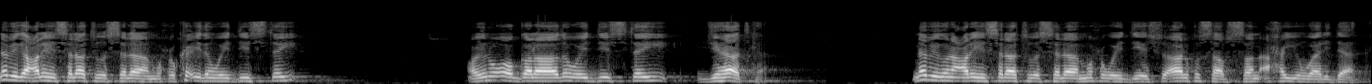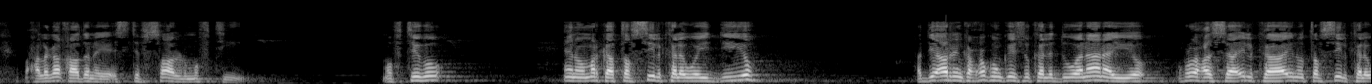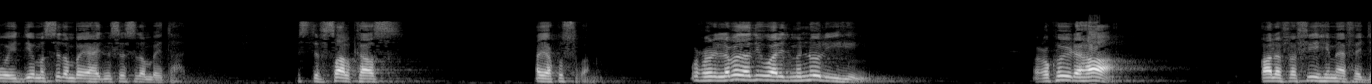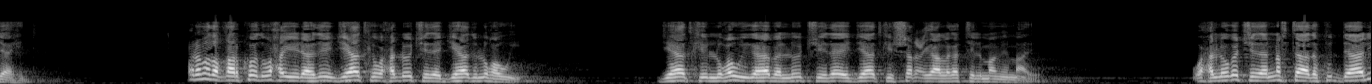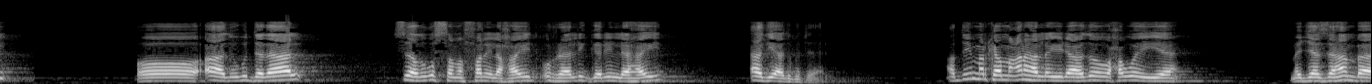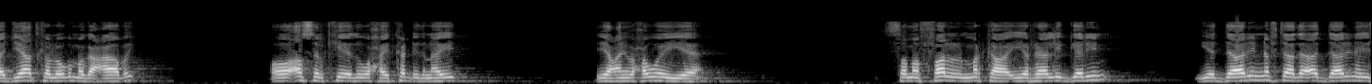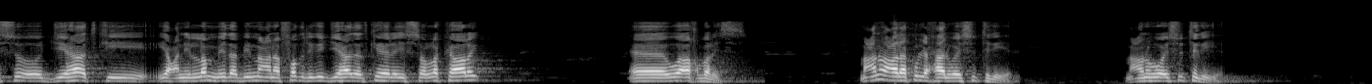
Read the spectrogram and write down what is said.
Nabiga calayhi salaatu wasalaam wuxuu ka idan weydiistay oo inuu oggolaado weydiistay jihaadka. Nabiguna calayhi salaatu wasalaam wuxuu weydiiyey su'aal ku saabsan axayun waalidaak. Waxaa laga qaadanaya istifsaalu lmufti muftigu inuu markaa tafsiil kala weydiiyo. Haddii arrinka xukunkiisu kala duwanaanayo ruuxa saa'ilkaa inuu tafsiil kala weydiiyo ma sidan bay ahayd mise sidan bay tahay? Istifsaalkaas ayaa ku sugan. Wuxuu ihi labadaadii waalid ma nool yihiin. Wuxuu ku yidhi haa. Qaala fa fiihimaa fajaahid culamada qaarkood waxay yidhaahdeen jihaadka waxaa loo jeedaa jihaad lugawi jihaadkii lugawigaha baa loo jeedaa ee jihaadkii sharcigaa laga tilmaami maayo. Waxaa looga jeedaa naftaada ku daali oo aad ugu dadaal sidaad ugu samafali lahayd u raalli gelin lahayd aad iyo aad ugu dadaal. Haddii markaa macnaha la yidhaahdo waxa weeye majaaz ahaan baa jihaadka loogu magacaabay oo asalkeedu waxay ka dhignayd yacni waxa weeye samafal markaa iyo raalligelin iyo daalin naftaada aad daalinayso oo jihaadkii yacni la mida bimacnaa fadligii jihaad aad ka helayso la kaalay waa aqbalaysa. Macnuhu calaa kulli xaal waa isu tegayaan macnuhu waa isu tegayaan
